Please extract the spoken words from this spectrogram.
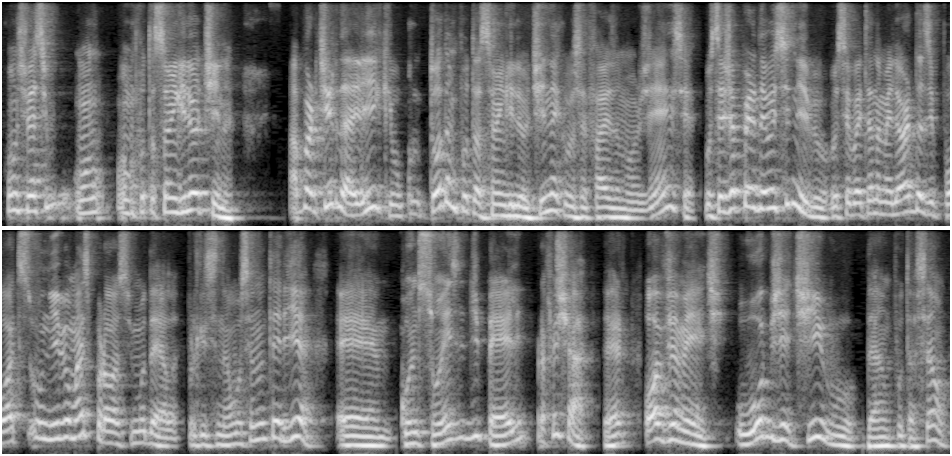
como se tivesse uma, uma amputação em guilhotina. A partir daí, que toda amputação em guilhotina que você faz numa urgência, você já perdeu esse nível. Você vai ter, na melhor das hipóteses, o nível mais próximo dela, porque senão você não teria é, condições de pele para fechar, certo? Obviamente, o objetivo da amputação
